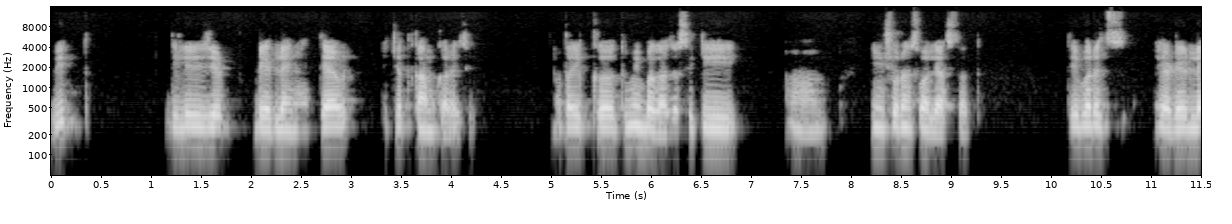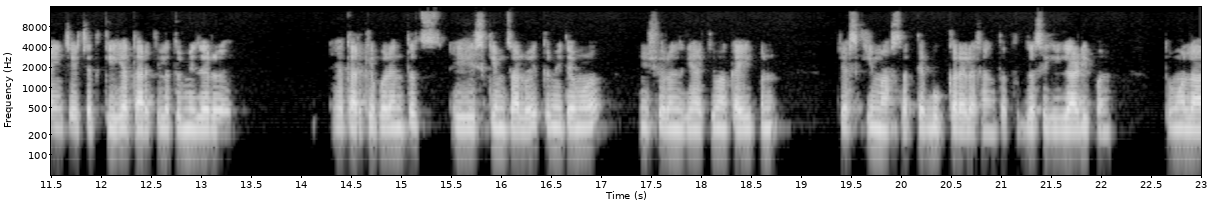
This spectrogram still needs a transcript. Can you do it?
विथ दिलेली जे डेडलाईन आहे त्या याच्यात काम करायचे आता एक तुम्ही बघा जसे की इन्शुरन्सवाले असतात. ते बरेच या डेडलाईनच्या याच्यात की ह्या तारखेला तुम्ही जर ह्या तारखेपर्यंतच ही स्कीम चालू आहे तुम्ही त्यामुळं इन्शुरन्स घ्या किंवा काही पण ज्या स्कीम असतात त्या बुक करायला सांगतात. जसे की गाडी पण तुम्हाला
